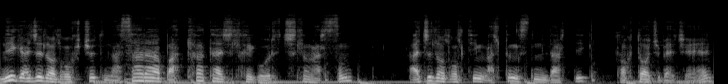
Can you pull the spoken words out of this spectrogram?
нэг ажил олгогчид насаараа баталгаатай ажиллахыг урьдчилан харсан ажил олголтын алтан стандартыг тогтоож байжээ.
